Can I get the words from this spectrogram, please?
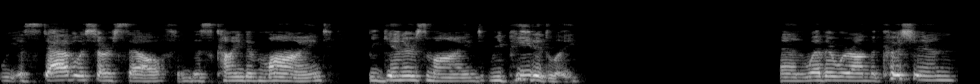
We establish ourselves in this kind of mind beginner's mind repeatedly. And whether we're on the cushion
